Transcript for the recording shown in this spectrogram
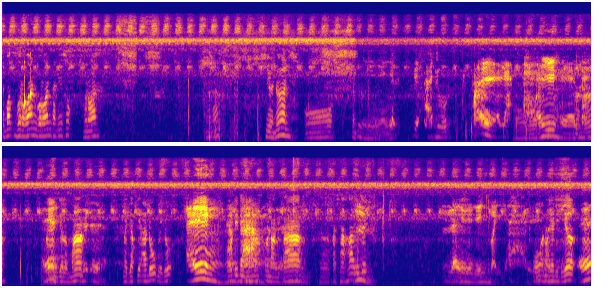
coba gorowan gorowan tadi sok. Gorowan Hah? Sieun oh Aduh. Alah. Eh. Eh, jelema ngajak diaduk gitu. Aing. Oh di dia oh nangtang. Kasaha gitu. Oh anu aya di dieu. Eh,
